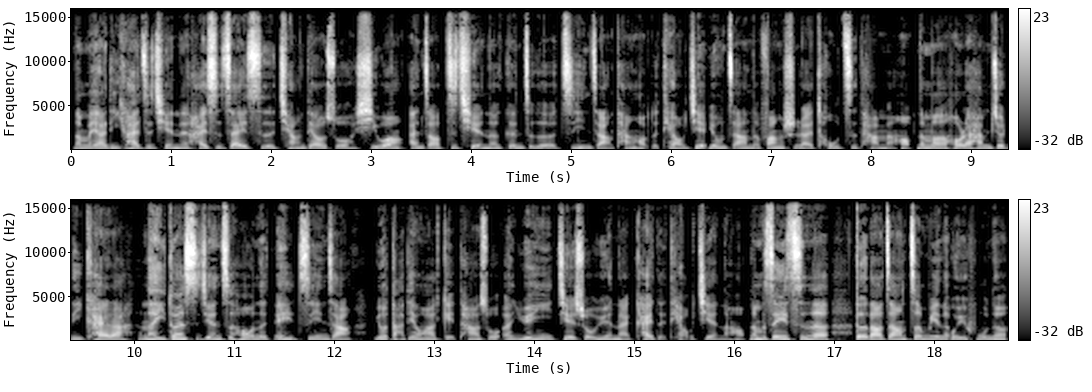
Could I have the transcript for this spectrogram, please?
那么要离开之前呢，还是再一次强调说，希望按照之前呢跟这个执行长谈好的条件，用这样的方式来投资他们哈。那么后来他们就离开了。那一段时间之后呢，哎，执行长又打电话给他说，呃，愿意接受原来开的条件了哈。那么这一次呢，得到这样正面的回复呢，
